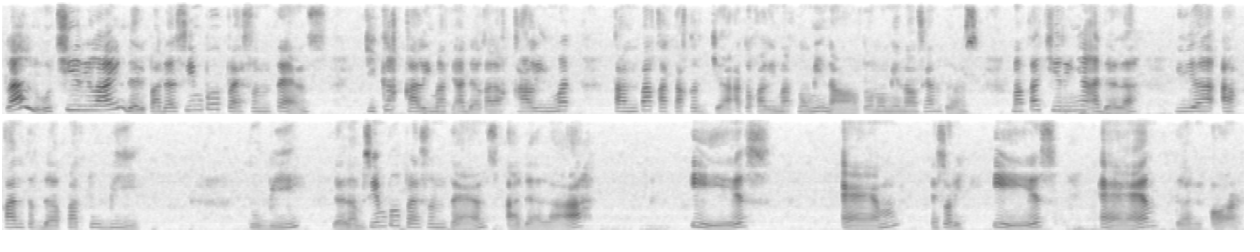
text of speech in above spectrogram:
Lalu ciri lain daripada simple present tense jika kalimatnya adalah kalimat tanpa kata kerja atau kalimat nominal atau nominal sentence, maka cirinya adalah dia akan terdapat to be. To be dalam simple present tense adalah is, am, eh sorry, is, am, dan are.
